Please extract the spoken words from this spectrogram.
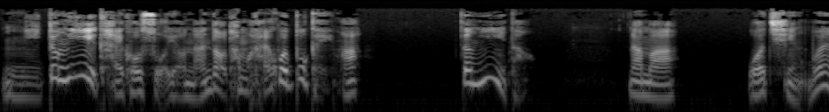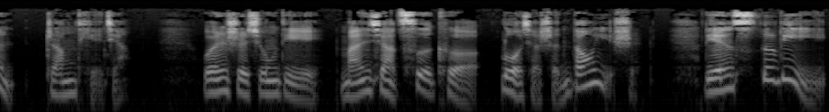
你邓毅开口索要，难道他们还会不给吗？”邓毅道：“那么，我请问。”张铁匠，文氏兄弟瞒下刺客落下神刀一事，连私利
